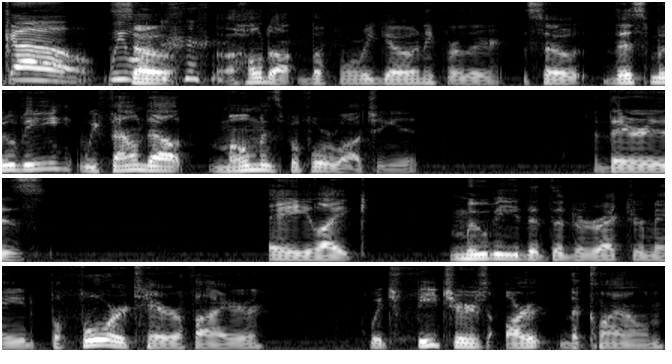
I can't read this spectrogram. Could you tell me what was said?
go. We so will- uh, hold up before we go any further. So this movie, we found out moments before watching it. There is a like movie that the director made before Terrifier, which features Art the clown,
